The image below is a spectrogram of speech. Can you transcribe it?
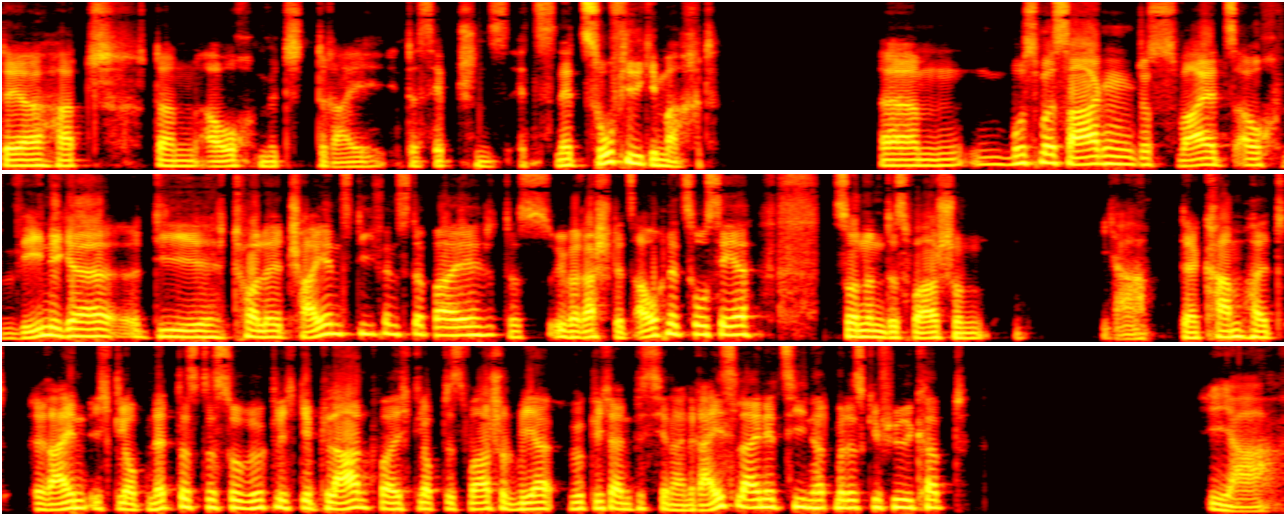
der hat dann auch mit drei Interceptions jetzt nicht so viel gemacht. Ähm, muss man sagen, das war jetzt auch weniger die tolle Giants Defense dabei. Das überrascht jetzt auch nicht so sehr, sondern das war schon, ja, der kam halt rein. Ich glaube nicht, dass das so wirklich geplant war. Ich glaube, das war schon mehr wirklich ein bisschen ein Reißleine ziehen, hat man das Gefühl gehabt. Ja.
